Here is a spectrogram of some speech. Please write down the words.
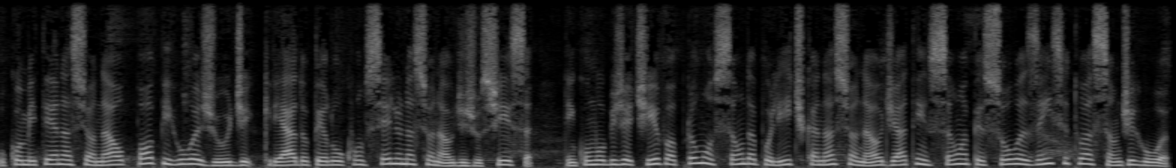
O Comitê Nacional Pop Rua Jude, criado pelo Conselho Nacional de Justiça, tem como objetivo a promoção da política nacional de atenção a pessoas em situação de rua.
